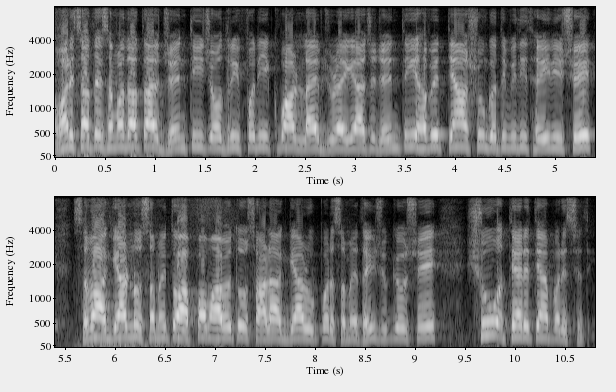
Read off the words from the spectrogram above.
અમારી સાથે સંવાદદાતા જયંતિ ચૌધરી ફરી એકવાર લાઈવ જોડાઈ ગયા છે. જયંતિ, હવે ત્યાં શું ગતિવિધિ થઈ રહી છે? સવા અગિયારનો સમય તો આપવામાં આવ્યો તો સાડા અગિયાર ઉપર સમય થઈ ચૂક્યો છે. શું અત્યારે ત્યાં પરિસ્થિતિ?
